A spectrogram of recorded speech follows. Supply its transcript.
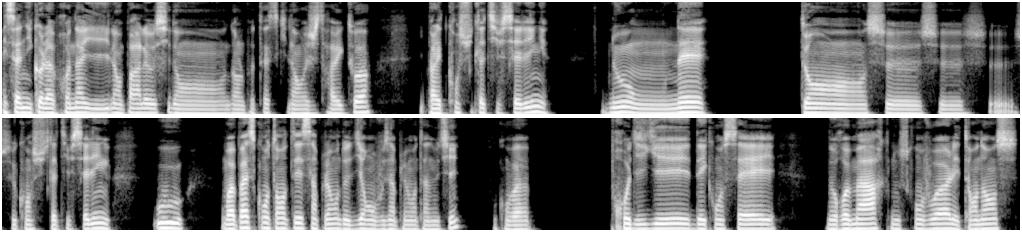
et ça, Nicolas Prenat, il en parlait aussi dans dans le podcast qu'il a enregistré avec toi. Il parlait de consultative selling. Nous, on est dans ce ce ce consultative selling où on va pas se contenter simplement de dire: «On vous implémente un outil». Donc on va prodiguer des conseils, nos remarques, nous, ce qu'on voit, les tendances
